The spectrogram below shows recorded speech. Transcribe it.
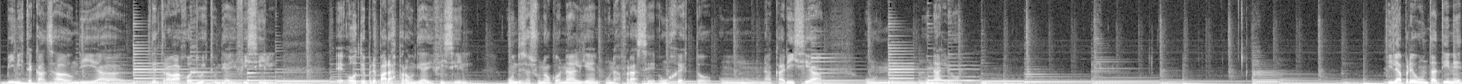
Viniste cansado un día del trabajo, tuviste un día difícil, eh, o te preparas para un día difícil, un desayuno con alguien, una frase, un gesto, una caricia, un, algo. Y la pregunta tiene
